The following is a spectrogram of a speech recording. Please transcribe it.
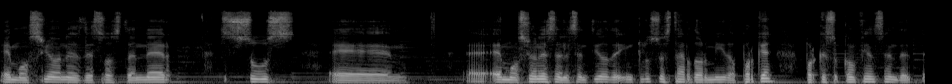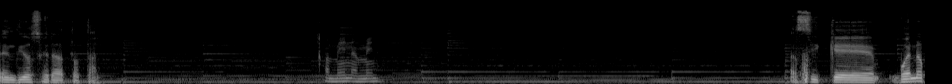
emociones, de sostener sus eh, eh, emociones en el sentido de incluso estar dormido. ¿Por qué? Porque su confianza en Dios era total. Amén, amén. Así que, bueno,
